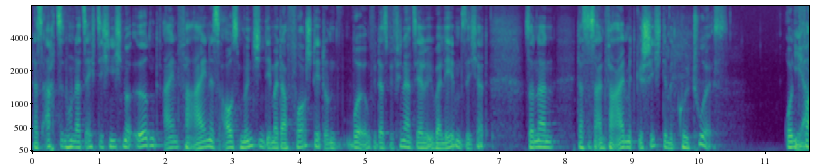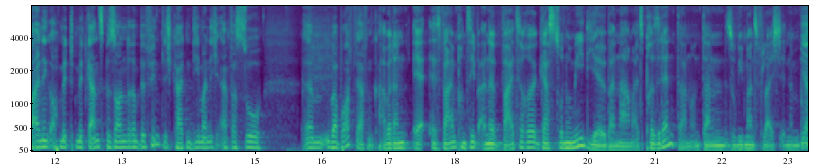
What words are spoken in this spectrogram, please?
dass 1860 nicht nur irgendein Verein ist aus München, dem er da vorsteht und wo er irgendwie das finanzielle Überleben sichert, sondern dass es ein Verein mit Geschichte, mit Kultur ist. Und Ja. vor allen Dingen auch mit, mit ganz besonderen Befindlichkeiten, die man nicht einfach so ähm, über Bord werfen kann. Aber dann, er, es war im Prinzip eine weitere Gastronomie, die er übernahm als Präsident dann. Und dann, so wie man es vielleicht in einem Ja,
